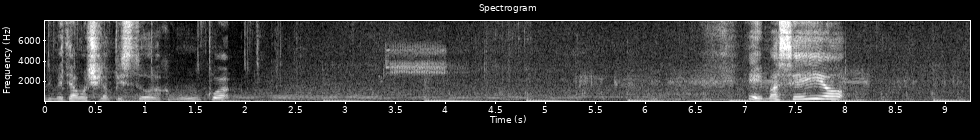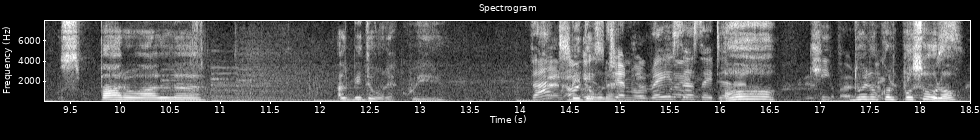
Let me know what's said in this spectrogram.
Rimettiamoci la pistola comunque. Eh, ma se io sparo al al bidone qui? Bidone. Oh, due in un colpo solo?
